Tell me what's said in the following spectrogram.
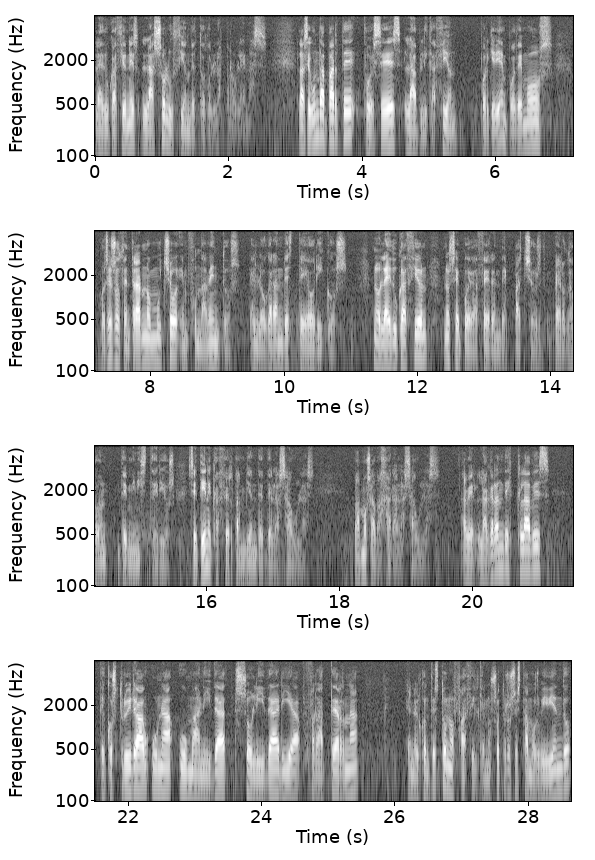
la educación es la solución de todos los problemas. La segunda parte, pues es la aplicación, porque bien, podemos, pues eso, centrarnos mucho en fundamentos, en los grandes teóricos, no, la educación no se puede hacer en despachos, perdón, de ministerios. Se tiene que hacer también desde las aulas. Vamos a bajar a las aulas. A ver, las grandes claves de construir una humanidad solidaria, fraterna, en el contexto no fácil que nosotros estamos viviendo,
